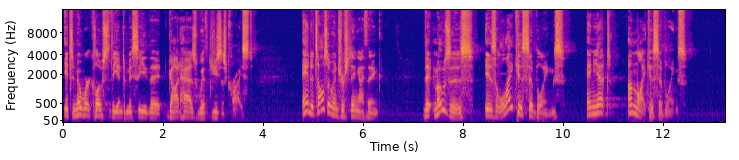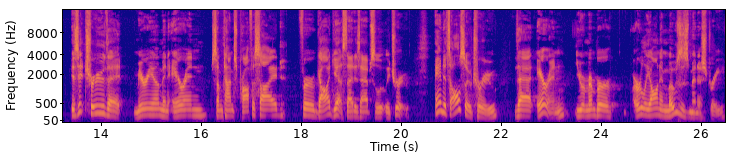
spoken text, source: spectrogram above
it's nowhere close to the intimacy that God has with Jesus Christ. And it's also interesting, I think, that Moses is like his siblings and yet unlike his siblings. Is it true that Miriam and Aaron sometimes prophesied for God? Yes, that is absolutely true. And it's also true that Aaron, you remember early on in Moses' ministry,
